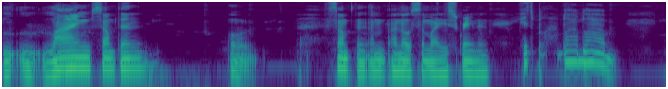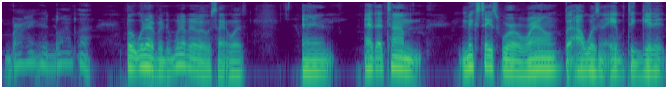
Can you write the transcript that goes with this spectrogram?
Lime something or something. I'm, i know somebody's screaming. It's blah blah blah. Brian is blah blah. But whatever, whatever the website was, and at that time, mixtapes were around, but I wasn't able to get it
